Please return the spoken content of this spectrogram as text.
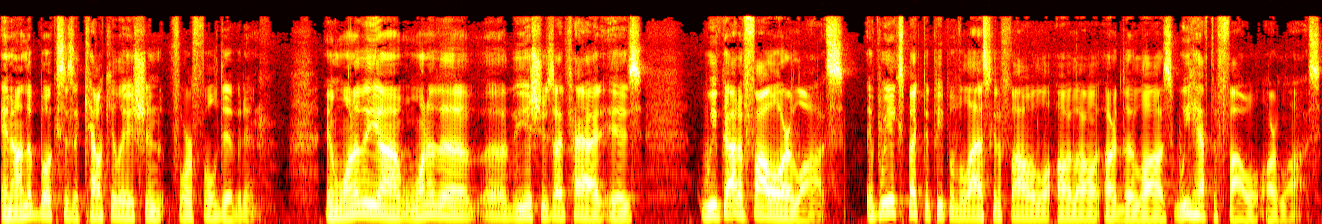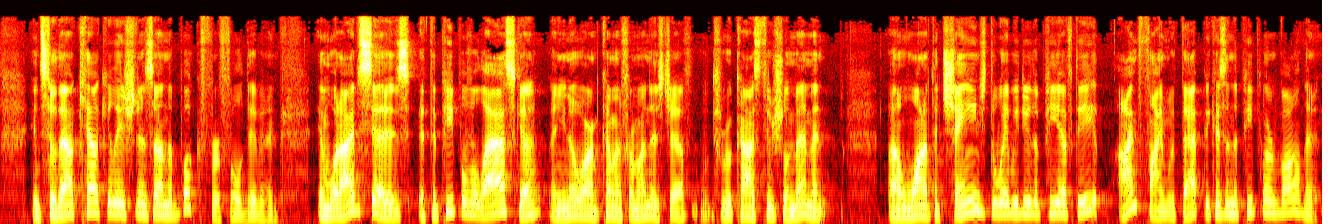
and on the books is a calculation for full dividend. And one of the uh, one of the uh, the issues I've had is we've got to follow our laws. If we expect the people of Alaska to follow our, law, our their laws, we have to follow our laws. And so that calculation is on the book for full dividend. And what I've said is, if the people of Alaska, and you know where I'm coming from on this, Jeff, through a constitutional amendment, uh, wanted to change the way we do the PFD, I'm fine with that because then the people are involved in it.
